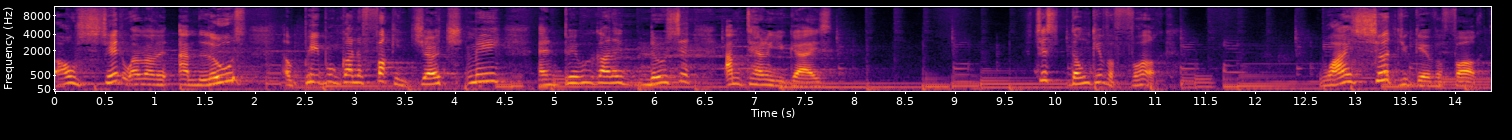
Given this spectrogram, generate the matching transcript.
oh shit, when I'm, I'm loose, are people gonna fucking judge me and people gonna do shit? I'm telling you guys, just don't give a fuck. Why should you give a fuck?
